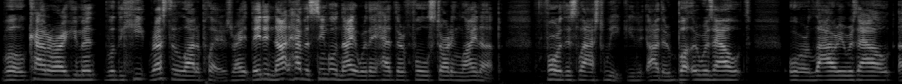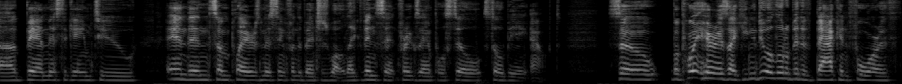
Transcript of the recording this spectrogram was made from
Well, counter argument, well, the Heat rested a lot of players, right? They did not have a single night where they had their full starting lineup for this last week. Either Butler was out or Lowry was out. Uh, Bam missed a game too. And then some players missing from the bench as well, like Vincent, for example, still still being out. So the point here is like you can do a little bit of back and forth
